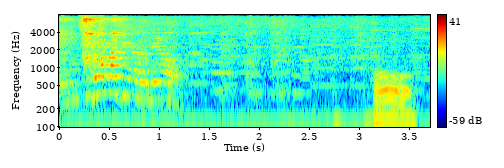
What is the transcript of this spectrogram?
여기 들어가지는데요. 오.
